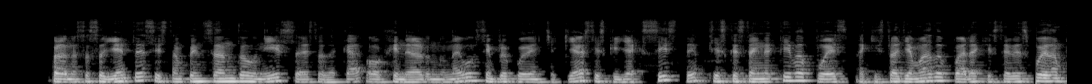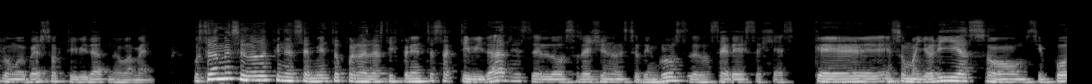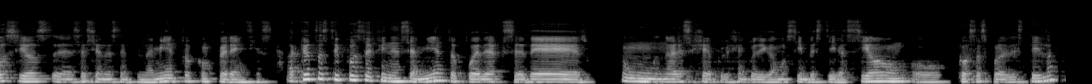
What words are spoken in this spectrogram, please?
Para nuestros oyentes, si están pensando unirse a esta de acá o generar uno nuevo, siempre pueden chequear si es que ya existe. Si es que está inactiva, pues aquí está el llamado para que ustedes puedan promover su actividad nuevamente. Usted ha mencionado financiamiento para las diferentes actividades de los Regional Student Groups, de los RSGs, que en su mayoría son simposios, eh, sesiones de entrenamiento, conferencias. ¿A qué otros tipos de financiamiento puede acceder un RSG, por ejemplo, digamos, investigación o cosas por el estilo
